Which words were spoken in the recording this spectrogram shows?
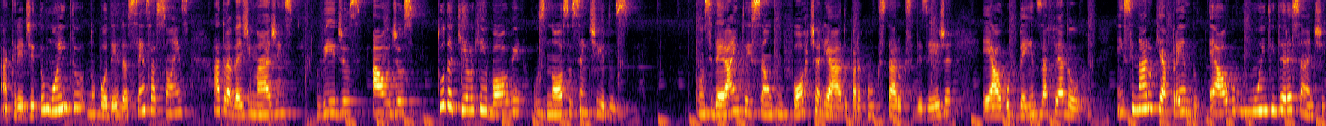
Acredito muito no poder das sensações através de imagens, vídeos, áudios, tudo aquilo que envolve os nossos sentidos. Considerar a intuição um forte aliado para conquistar o que se deseja é algo bem desafiador. Ensinar o que aprendo é algo muito interessante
